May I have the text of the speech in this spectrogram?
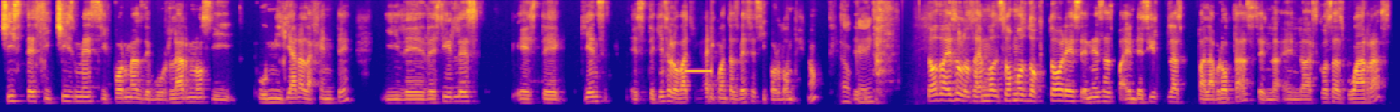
chistes y chismes y formas de burlarnos y humillar a la gente y de decirles este, quién, este, quién se lo va a chingar y cuántas veces y por dónde, ¿no? Ok. Todo eso lo sabemos, somos doctores en, esas, en decir las palabrotas, en, en las cosas guarras,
